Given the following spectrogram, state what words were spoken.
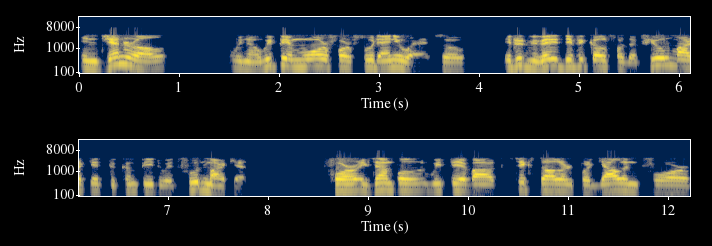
in general, you know, we pay more for food anyway. So it would be very difficult for the fuel market to compete with food market. For example, we pay about $6 per gallon for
